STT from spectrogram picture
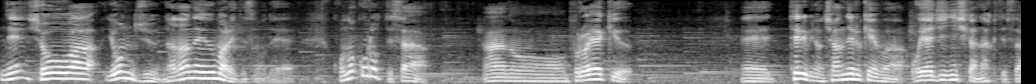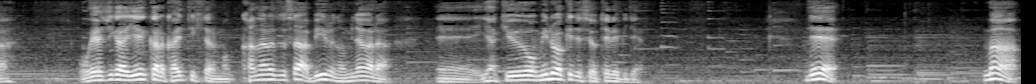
ね昭和47年生まれですのでこの頃ってさあのプロ野球えーテレビのチャンネル権は親父にしかなくてさ親父が家から帰ってきたらもう必ずさビール飲みながら、えー野球を見るわけですよテレビで。でまあ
